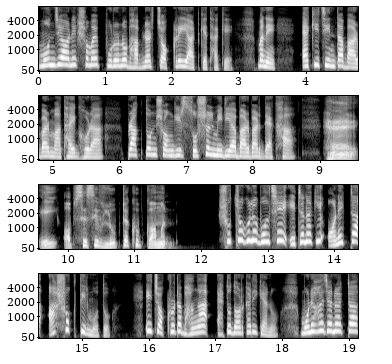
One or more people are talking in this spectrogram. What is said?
মন যে অনেক সময় পুরনো ভাবনার চক্রেই আটকে থাকে। মানে একই চিন্তা বারবার মাথায় ঘোরা প্রাক্তন সঙ্গীর সোশ্যাল মিডিয়া বারবার দেখা। হ্যাঁ এই অবসেসিভ লুপটা খুব কমন। সূত্রগুলো বলছে এটা নাকি অনেকটা আসক্তির মতো। এই চক্রটা ভাঙা এত দরকারি কেন? মনে হয় যেন একটা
